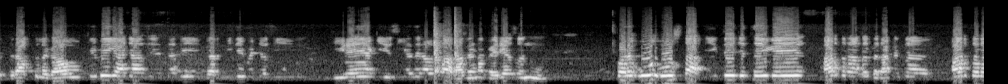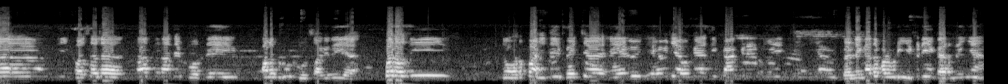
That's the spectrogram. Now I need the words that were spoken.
ਦਰਖਤ ਲਗਾਓ। ਕਿਵੇਂ ਆ ਜਾਂਦੇ ਇਦਾਂ ਦੀ ਗਰਮੀ ਦੇ ਵਿੱਚ ਅਸੀਂ ਜੀ ਰਹੇ ਆ ਕਿ ਅਸੀਂ ਇਹਦੇ ਨਾਲ ਸਹਾਰਾ ਲੈਣਾ ਪੈ ਰਿਹਾ ਸਾਨੂੰ। ਪਰ ਉਹ, ਉਸ ਧਰਤੀ ਤੇ ਜਿੱਥੇ ਗਏ ਹਰ ਤਰ੍ਹਾਂ ਦਾ ਦਰਖਤ, ਹਰ ਤਰ੍ਹਾਂ ਦੀ ਫਸਲ, ਹਰ ਤਰ੍ਹਾਂ ਦੇ ਪੌਦੇ ਫਲ ਫਰੂਟ ਹੋ ਸਕਦੇ ਆ। ਪਰ ਅਸੀਂ ਦੌੜ ਭੱਜ ਦੇ ਵਿੱਚ ਇਹੋ ਇਹੋ ਜਿਹਾ ਹੋ ਗਿਆ ਅਸੀਂ ਕੰਕਰੀਟ ਦੀਆਂ ਬਿਲਡਿੰਗਾਂ ਤਾਂ ਬੜੀ ਇਕੜੀਆਂ ਕਰ ਲਈਆਂ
